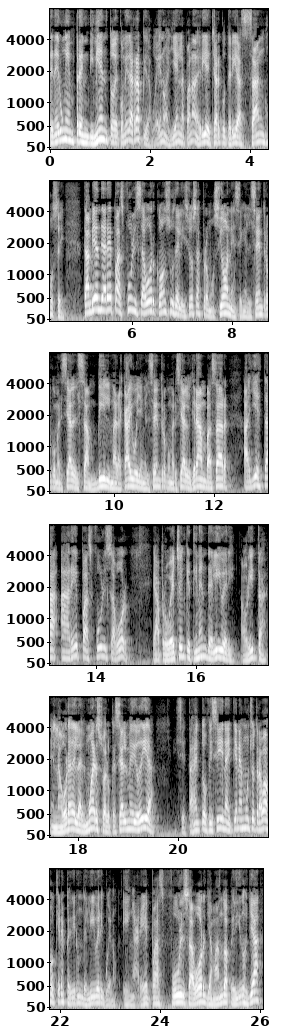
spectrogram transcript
tener un emprendimiento de comida rápida? Bueno, allí en la panadería y charcutería San José. También de arepas full sabor con sus deliciosas promociones en el centro comercial Bill, Maracaibo y en el centro comercial Gran Bazar. Allí está arepas full sabor. Aprovechen que tienen delivery ahorita en la hora del almuerzo, a lo que sea el mediodía si estás en tu oficina y tienes mucho trabajo, quieres pedir un delivery, bueno, en arepas full sabor, llamando a pedidos ya,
